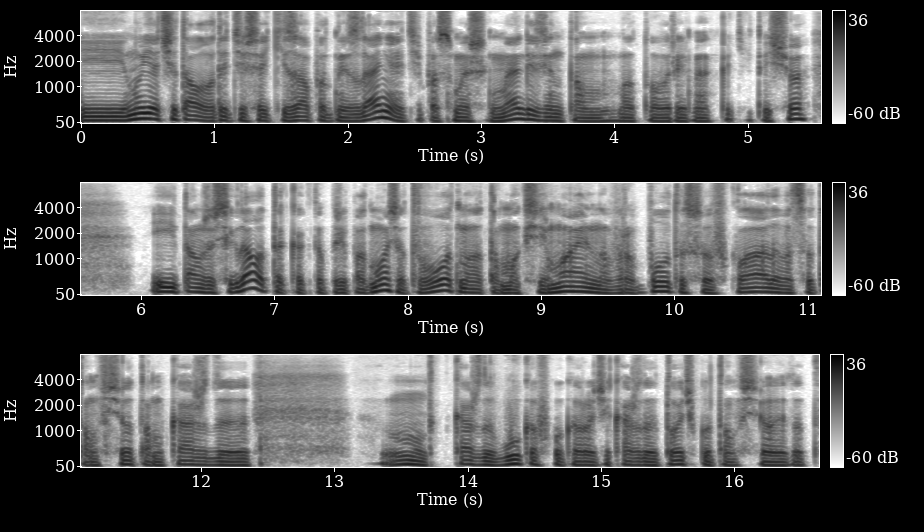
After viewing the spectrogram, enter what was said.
И, ну, я читал вот эти всякие западные издания, типа Smashing Magazine, там, на то время какие-то еще. И там же всегда вот так как-то преподносят, вот, надо там максимально в работу свою вкладываться, там все, там каждую, ну, каждую буковку, короче, каждую точку там все этот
